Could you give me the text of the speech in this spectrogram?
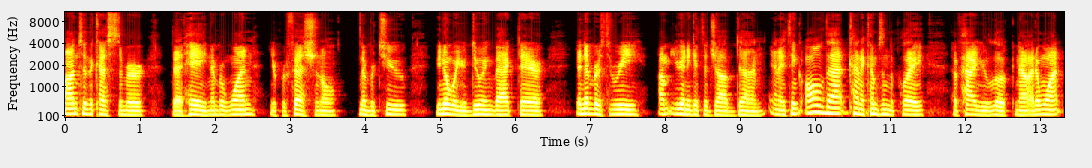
onto the customer that, hey, number one, you're professional. Number two, you know what you're doing back there. And number three, um, you're going to get the job done. And I think all of that kind of comes into play of how you look. Now, I don't want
